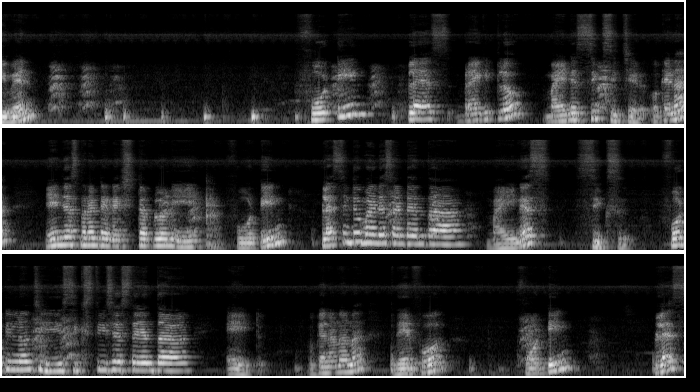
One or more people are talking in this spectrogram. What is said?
గివెన్ ఫోర్టీన్ ప్లస్ బ్రాకెట్లో మైనస్ సిక్స్ ఇచ్చాడు. ఓకేనా? ఏం చేస్తున్నారంటే నెక్స్ట్ స్టెప్లోని ఫోర్టీన్ ప్లస్ ఇంటూ మైనస్ అంటే ఎంత? మైనస్ సిక్స్ ఫోర్టీన్ నుంచి సిక్స్ తీసేస్తే ఎంత? ఎయిట్ ఓకేనా నాన్న దేర్ ఫోర్ ఫోర్టీన్ ప్లస్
